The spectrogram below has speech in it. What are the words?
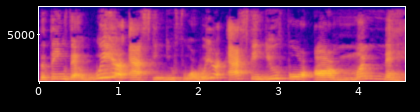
the things that we are asking you for. We are asking you for our money.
